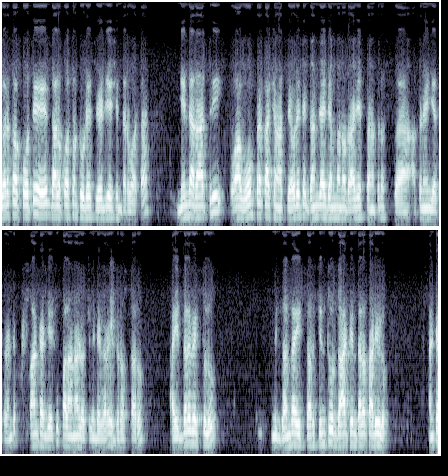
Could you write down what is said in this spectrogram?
దొరకకపోతే దాని కోసం టూ డేస్ వెయిట్ చేసిన తర్వాత నిన్న రాత్రి ఆ ఓం ప్రకాశం అసలు ఎవరైతే గంజాయి దెమ్మనో రాజస్థాన్ అతను అతను ఏం చేస్తారంటే కాంటాక్ట్ చేసి పలానాళ్ళు వచ్చి మీ దగ్గర ఇద్దరు వస్తారు. ఆ ఇద్దరు వ్యక్తులు మీకు గంజాయి ఇస్తారు. చింతూరు దాటిన తర్వాత అడవిలో అంటే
